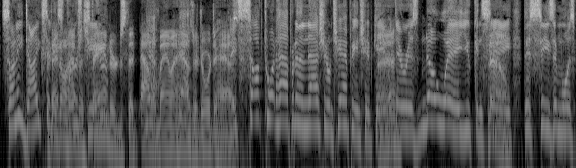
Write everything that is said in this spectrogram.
Sonny Dykes in they don't have the year. standards that Alabama yeah. has or Georgia has. It sucked what happened in the national championship game, Uh-huh. but there is no way you can say No. this season was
